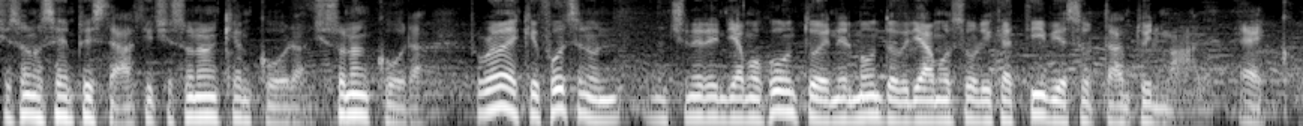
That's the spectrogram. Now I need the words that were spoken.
ci sono sempre stati, ci sono anche ancora, ci sono ancora. Il problema è che forse non, non ce ne rendiamo conto e nel mondo vediamo solo i cattivi e soltanto il male. Ecco.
